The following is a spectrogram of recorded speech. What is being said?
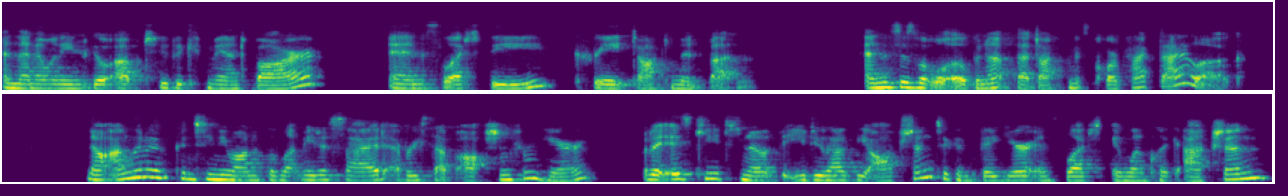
And then I will need to go up to the command bar and select the Create Document button. And this is what will open up that Documents Core Pack dialog. Now I'm going to continue on with the Let Me Decide Every Step option from here, but it is key to note that you do have the option to configure and select a one-click action.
